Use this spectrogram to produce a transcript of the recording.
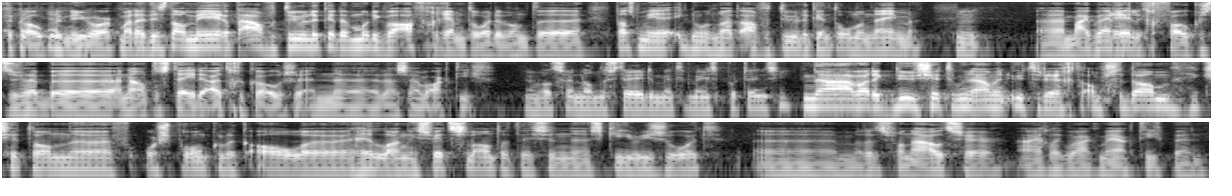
te kopen in New York. Maar dat is dan meer het avontuurlijke. Dan moet ik wel afgeremd worden. Want dat is meer, ik noem het maar het avontuurlijke en het ondernemen. Hm. Eh, maar ik ben redelijk gefocust. Dus we hebben een aantal steden uitgekozen en eh, daar zijn we actief. En wat zijn dan de steden met de meeste potentie? Nou, waar ik nu zit, met name in Utrecht, Amsterdam. Ik zit dan eh, oorspronkelijk al eh, heel lang in Zwitserland. Dat is een eh, ski resort. Ehm, dat is van oudsher eigenlijk waar ik mee actief ben.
